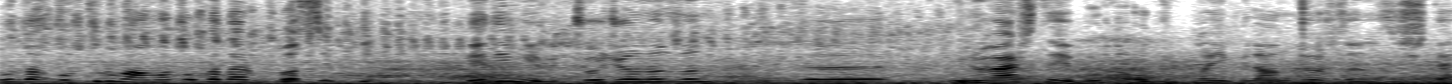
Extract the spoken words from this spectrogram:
burada oturum almak o kadar basit ki. Dediğim gibi çocuğunuzun eee, üniversiteyi burada okutmayı planlıyorsanız işte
